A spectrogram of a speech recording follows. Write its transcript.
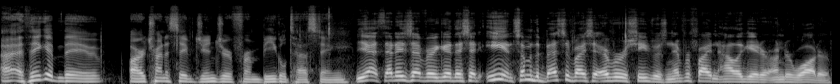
I I think they are trying to save Ginger from beagle testing. Yes, that is uh, very good. They said, Ian, some of the best advice I ever received was never fight an alligator underwater.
